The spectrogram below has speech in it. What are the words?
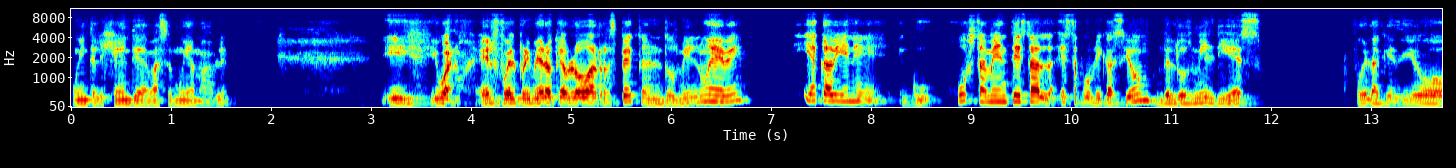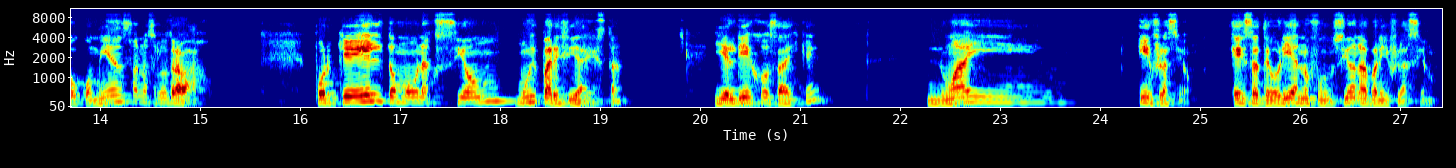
muy inteligente y además es muy amable. Y, y, bueno, él fue el primero que habló al respecto en el 2009 y acá viene Gu justamente esta, esta publicación del 2010 fue la que dio comienzo a nuestro trabajo, porque él tomó una acción muy parecida a esta, y él dijo, ¿sabes qué? No hay inflación. Esta teoría no funciona para inflación.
